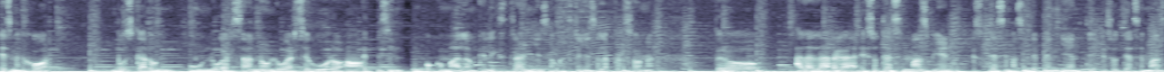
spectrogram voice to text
es mejor buscar un, un, lugar sano, un lugar seguro, aunque te sientas un poco mal, aunque le extrañes, aunque extrañes a la persona. Pero a la larga eso te hace más bien, eso te hace más independiente, eso te hace más...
